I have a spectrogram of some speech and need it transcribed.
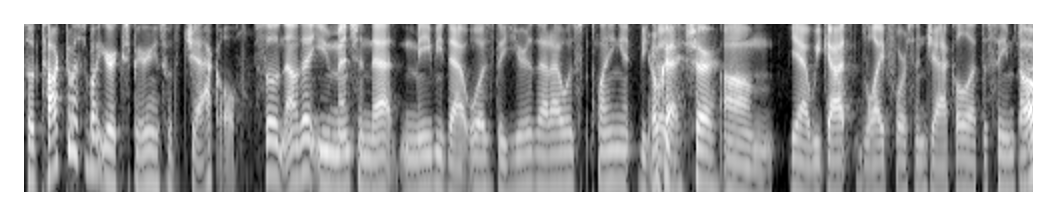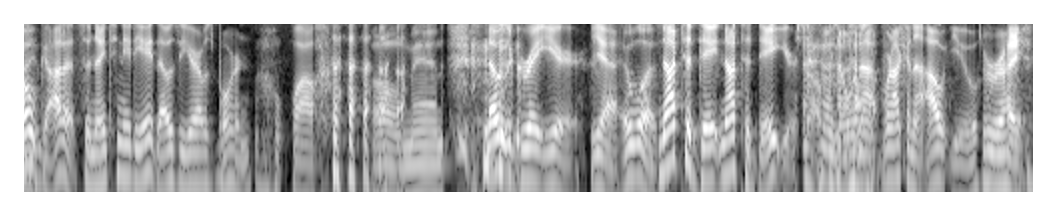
So talk to us about your experience with Jackal. So now that you mentioned that, maybe that was the year that I was playing it because Okay, sure. um yeah, we got Life Force and Jackal at the same time. Oh, got it. So 1988, that was the year I was born. wow. oh man. That was a great year. Yeah, it was. Not to date, not to date yourself. You know, we're not we're not going to out you, Right.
